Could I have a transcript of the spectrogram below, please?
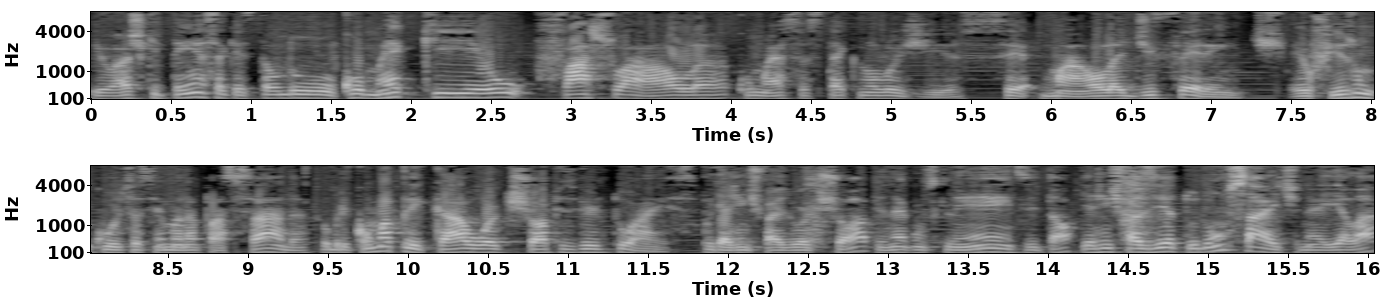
Eu acho que tem essa questão do como é que eu faço a aula com essas tecnologias, ser uma aula diferente. Eu fiz um curso a semana passada sobre como aplicar workshops virtuais, porque a gente faz workshops, né, com os clientes e tal, e a gente fazia tudo on-site, né? Ia lá,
